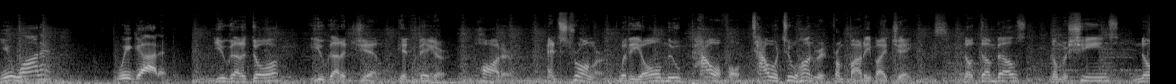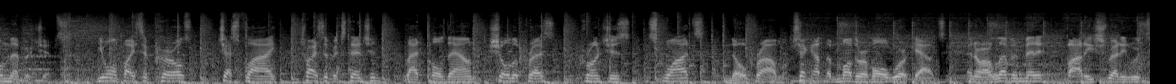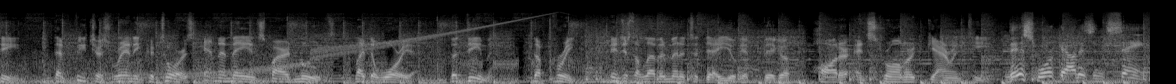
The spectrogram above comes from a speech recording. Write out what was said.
You want it? We got it. You got a door, you got a gym. Get bigger, harder, and stronger with the all new powerful Tower 200 from Body by Jake. No dumbbells, no machines, no memberships. You want bicep curls, chest fly, tricep extension, lat pull down, shoulder press, crunches, squats? No problem. Check out the mother of all workouts and our 11 minute body shredding routine that features Randy Couture's MMA inspired moves like the Warrior, the Demon, the Freak. In just 11 minutes a day, you'll get bigger, harder, and stronger guaranteed. This workout is insane.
